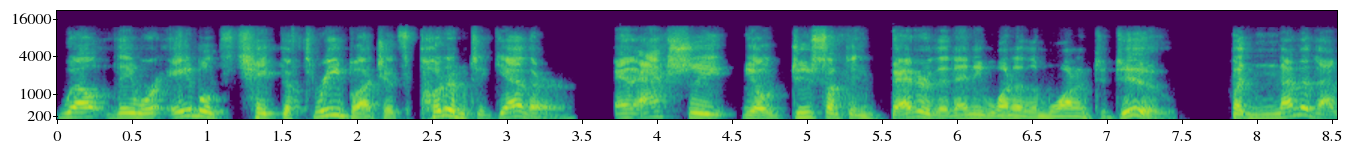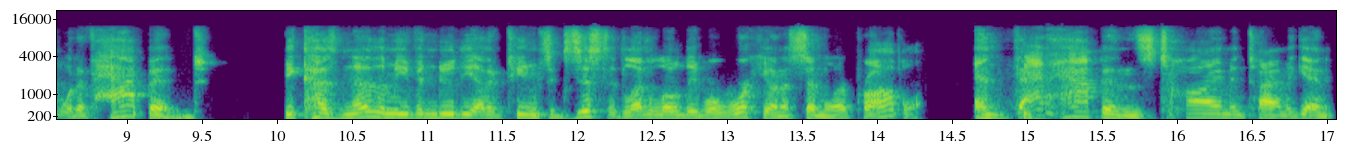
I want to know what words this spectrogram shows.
Well, they were able to take the three budgets, put them together, and actually, you know, do something better than any one of them wanted to do. But none of that would have happened because none of them even knew the other teams existed, let alone they were working on a similar problem. And that happens time and time again.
